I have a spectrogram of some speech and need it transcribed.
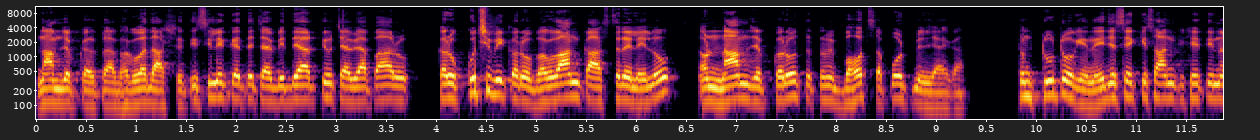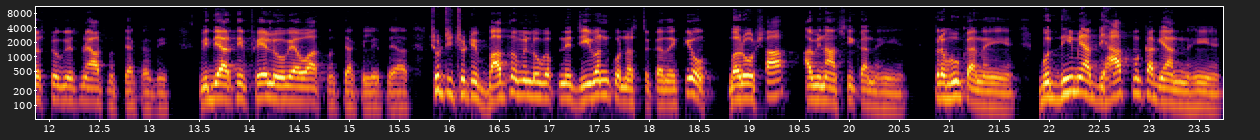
नाम जब करता है भगवत आश्रित। इसीलिए कहते चाहे विद्यार्थी हो चाहे व्यापार हो करो, कुछ भी करो, भगवान का आश्रय ले लो और नाम जब करो तो तुम्हें बहुत सपोर्ट मिल जाएगा। तुम टूटोगे नहीं, जैसे किसान की खेती नष्ट हो गई, उसने आत्महत्या कर दी। विद्यार्थी फेल हो गया, वो आत्महत्या के लिए तैयार। छोटी छोटी बातों में लोग अपने जीवन को नष्ट कर रहे क्यों? भरोसा अविनाशी का नहीं है, प्रभु का नहीं है, बुद्धि में अध्यात्म का ज्ञान नहीं है।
